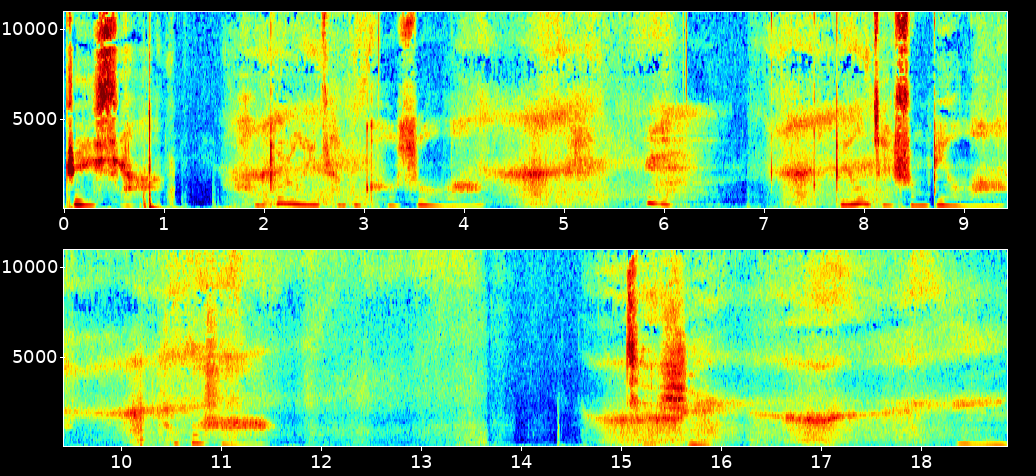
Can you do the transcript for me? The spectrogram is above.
这下好不容易才不咳嗽了，嗯，不用再生病了，好不好？其实，嗯，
